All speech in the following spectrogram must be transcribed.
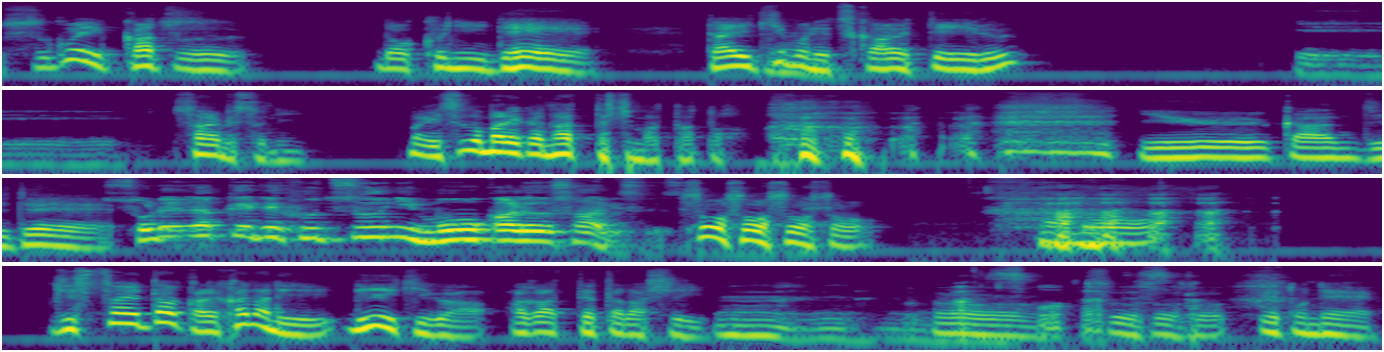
すごい数の国で大規模に使われているえサービスに、まあ、いつの間にかなってしまったと いう感じでー、、それだけで普通に儲かるサービスですよそうそうそうそう。あの実際、だからかなり利益が上がってたらしい。うんうんうん。うんあそうそうそうそう。えっとね、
